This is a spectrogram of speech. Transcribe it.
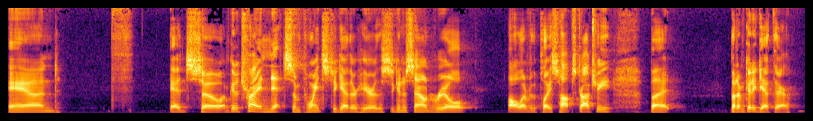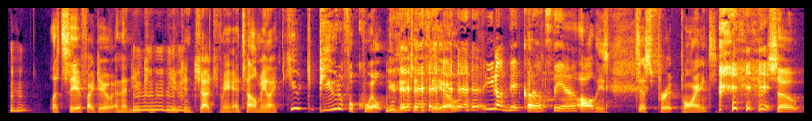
and and so I'm going to try and knit some points together here. This is going to sound real all over the place, hopscotchy, but but I'm going to get there. Let's see if I do, and then you can you can judge me and tell me like, you beautiful quilt you knitted, Theo. You don't knit quilts, Theo. All these disparate points. so,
